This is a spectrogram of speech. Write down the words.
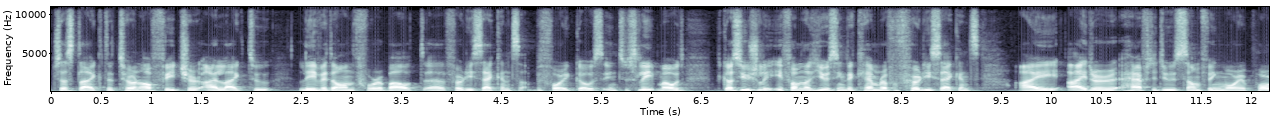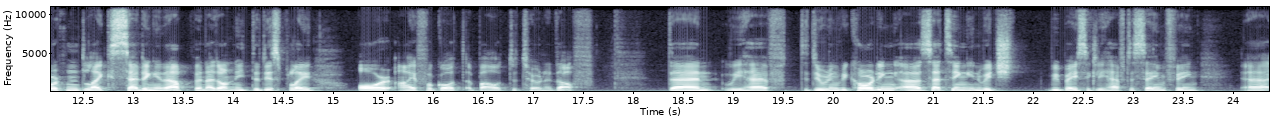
Just like the turn off feature, I like to leave it on for about uh, 30 seconds before it goes into sleep mode. Because usually if I'm not using the camera for 30 seconds, I either have to do something more important like setting it up and I don't need the display or I forgot about to turn it off. Then we have the during recording uh, setting in which we basically have the same thing uh,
